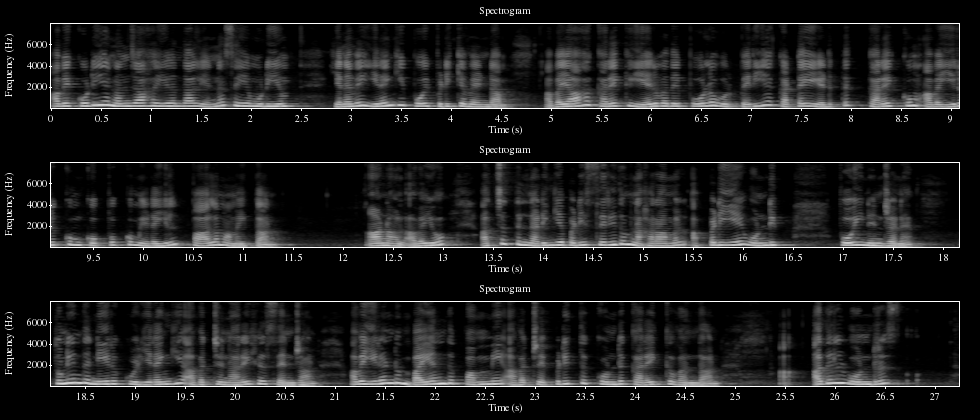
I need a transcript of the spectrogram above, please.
அவை கொடிய நஞ்சாக இருந்தால் என்ன செய்ய முடியும்? எனவே இறங்கி போய் பிடிக்க வேண்டாம். அவையாக கரைக்கு ஏறுவதைப் போல ஒரு பெரிய கட்டையை எடுத்து கரைக்கும் அவை இருக்கும் கொப்புக்கும் இடையில் பாலம் அமைத்தான். ஆனால் அவையோ அச்சத்தில் நடுங்கியபடி சிறிதும் நகராமல் அப்படியே ஒண்டி போய் நின்றன. துணிந்த நீருக்குள் இறங்கி அவற்றின் அருகில் சென்றான். அவை இரண்டும் பயந்து பம்மி அவற்றை பிடித்து கொண்டு கரைக்கு வந்தான். அதில் ஒன்று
